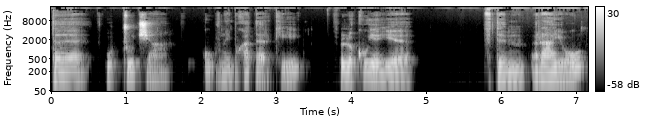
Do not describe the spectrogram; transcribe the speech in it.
te uczucia głównej bohaterki, lokuje je w tym raju,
